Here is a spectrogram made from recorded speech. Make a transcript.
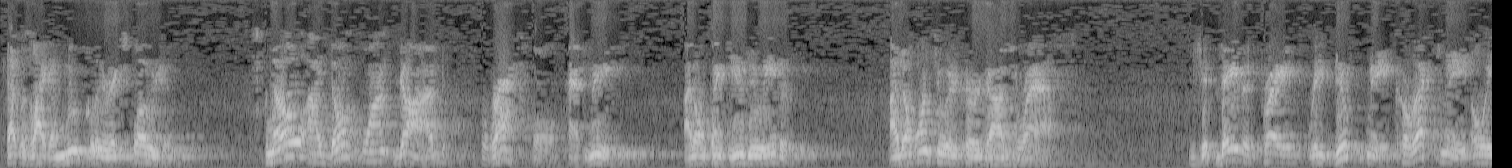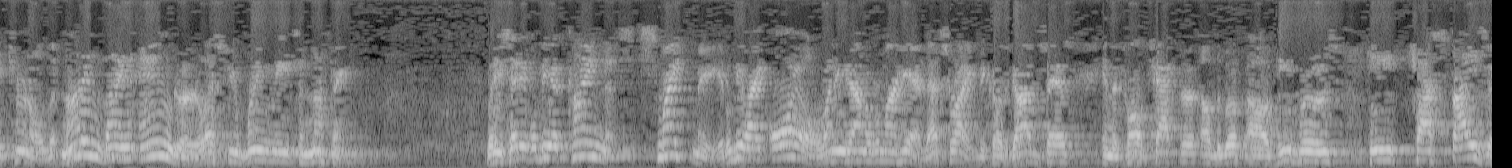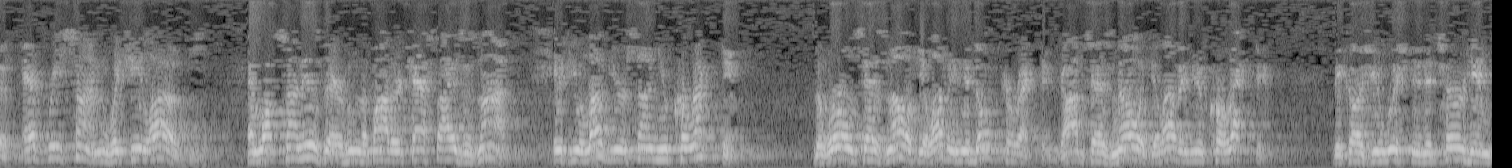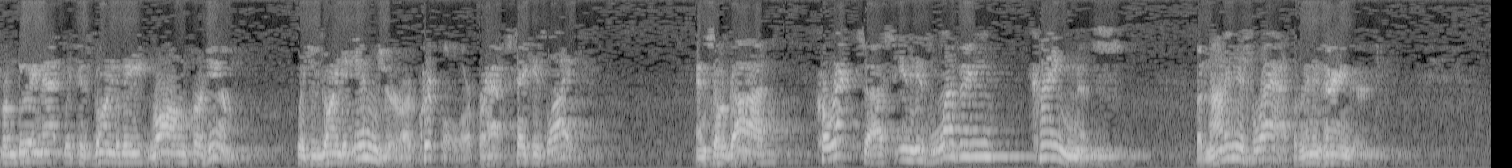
That was like a nuclear explosion. No, I don't want God wrathful at me. I don't think you do either. I don't want to incur God's wrath. David prayed, Rebuke me, correct me, O eternal, but not in thine anger, lest you bring me to nothing. But he said it will be a kindness. Smite me. It'll be like oil running down over my head. That's right, because God says in the 12th chapter of the book of Hebrews, He chastiseth every son which He loves. And what son is there whom the Father chastises not? If you love your son, you correct him. The world says no, if you love him, you don't correct him. God says no, if you love him, you correct him. Because you wish to deter him from doing that which is going to be wrong for him, which is going to injure or cripple or perhaps take his life. And so God corrects us in his loving kindness, but not in his wrath or in his anger.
